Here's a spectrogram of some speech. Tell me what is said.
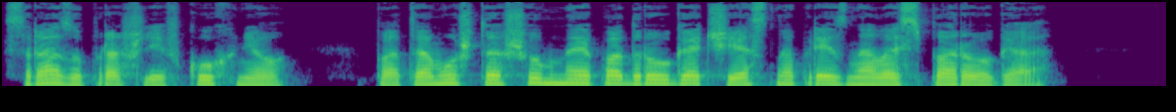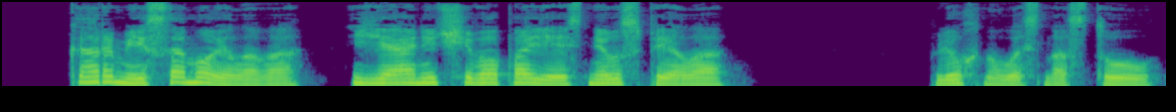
Сразу прошли в кухню, потому что шумная подруга честно призналась с порога. «Корми Самойлова, я ничего поесть не успела». Плюхнулась на стул,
